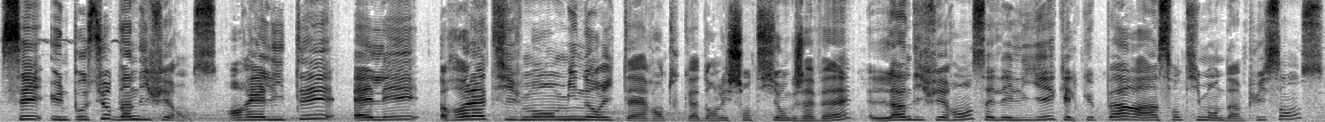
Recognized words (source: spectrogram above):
c'est une posture d'indifférence. En réalité, elle est relativement minoritaire, en tout cas dans l'échantillon que j'avais. L'indifférence, elle est liée quelque part à un sentiment d'impuissance,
